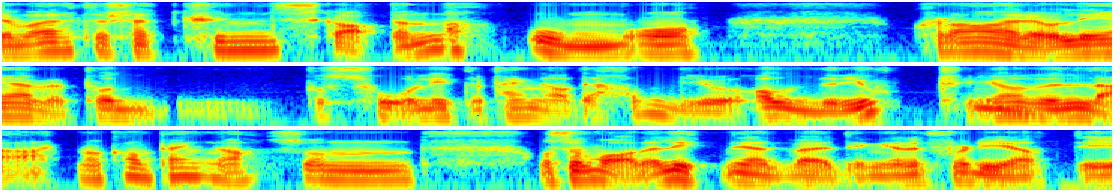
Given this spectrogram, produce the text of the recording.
det var rett og slett kunnskapen da, om å klare å leve på, på, så lite penger. Det hadde jeg jo aldri gjort. Jeg hadde mm. lært noe om penger. Sånn, og så var det litt nedverdigende fordi at de,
